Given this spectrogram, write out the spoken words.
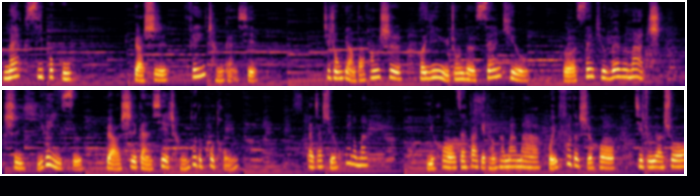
m e r c i b o k u 表示非常感谢。这种表达方式和英语中的 “thank you” 和 “thank you very much” 是一个意思，表示感谢程度的不同。大家学会了吗？以后在发给糖糖妈妈回复的时候，记住要说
